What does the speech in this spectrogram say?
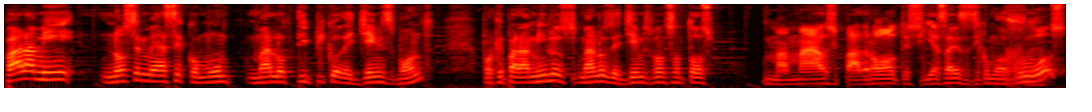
para mí no se me hace como un malo típico de James Bond, porque para mí los malos de James Bond son todos mamados y padrotes y ya sabes, así como rudos.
